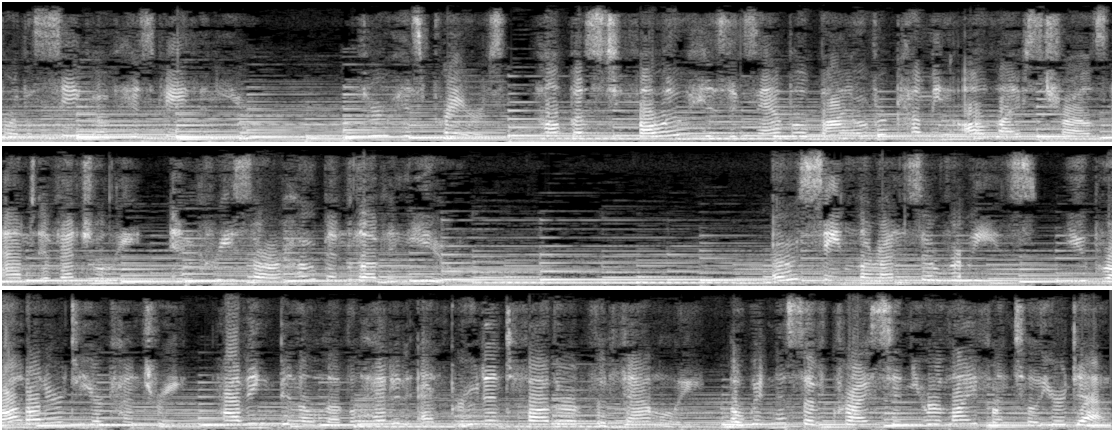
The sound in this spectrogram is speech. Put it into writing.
for the sake of his faith in help us to follow his example by overcoming all life's trials and eventually increase our hope and love in you. O Saint Lorenzo Ruiz, you brought honor to your country, having been a level-headed and prudent father of the family, a witness of Christ in your life until your death.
